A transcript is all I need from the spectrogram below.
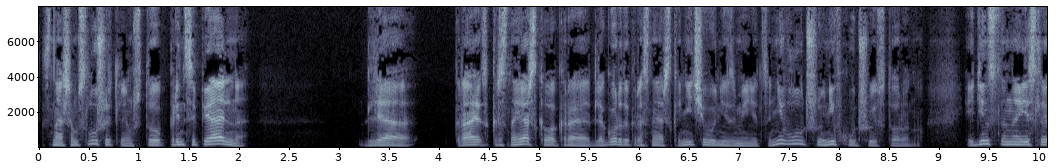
с нашим слушателем, что принципиально для края, Красноярского края, для города Красноярска ничего не изменится. Ни в лучшую, ни в худшую сторону. Единственное, если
